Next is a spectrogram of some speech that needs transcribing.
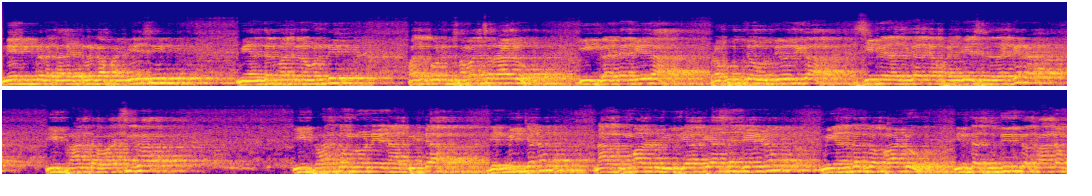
నేను ఇక్కడ కలెక్టర్గా పనిచేసి మీ అందరి మధ్యలో ఉండి పదకొండు సంవత్సరాలు ఈ గడ్డ మీద ప్రభుత్వ ఉద్యోగిగా సీనియర్ అధికారిగా పనిచేసిన దగ్గర ఈ ప్రాంత వాసిగా ఈ ప్రాంతంలోనే నా బిడ్డ జన్మించడం నా కుమారుడు విద్యాభ్యాసం చేయడం మీ అందరితో పాటు ఇంత సుదీర్ఘ కాలం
